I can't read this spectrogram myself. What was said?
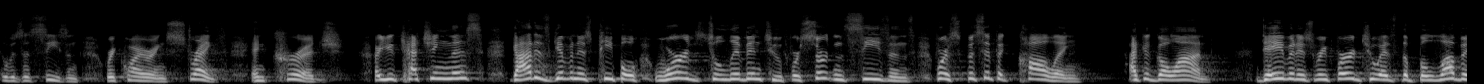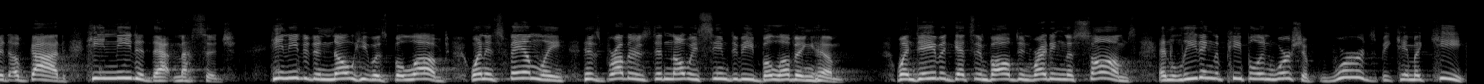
It was a season requiring strength and courage. Are you catching this? God has given his people words to live into for certain seasons, for a specific calling. I could go on. David is referred to as the beloved of God. He needed that message. He needed to know he was beloved when his family, his brothers, didn't always seem to be beloving him. When David gets involved in writing the Psalms and leading the people in worship, words became a key.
